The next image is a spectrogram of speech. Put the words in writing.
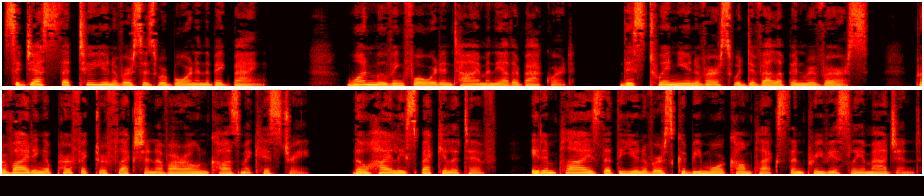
suggests that two universes were born in the Big Bang, one moving forward in time and the other backward. This twin universe would develop in reverse, providing a perfect reflection of our own cosmic history. Though highly speculative, it implies that the universe could be more complex than previously imagined.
